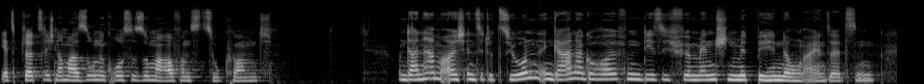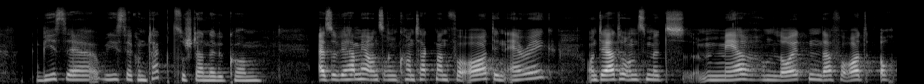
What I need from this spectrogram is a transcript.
jetzt plötzlich nochmal so eine große Summe auf uns zukommt. Und dann haben euch Institutionen in Ghana geholfen, die sich für Menschen mit Behinderung einsetzen. Wie ist der, wie ist der Kontakt zustande gekommen? Also wir haben ja unseren Kontaktmann vor Ort, den Eric, und der hatte uns mit mehreren Leuten da vor Ort, auch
